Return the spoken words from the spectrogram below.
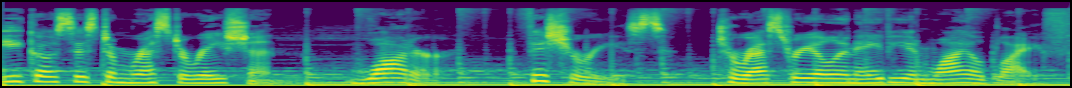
ecosystem restoration, water, fisheries, terrestrial and avian wildlife,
